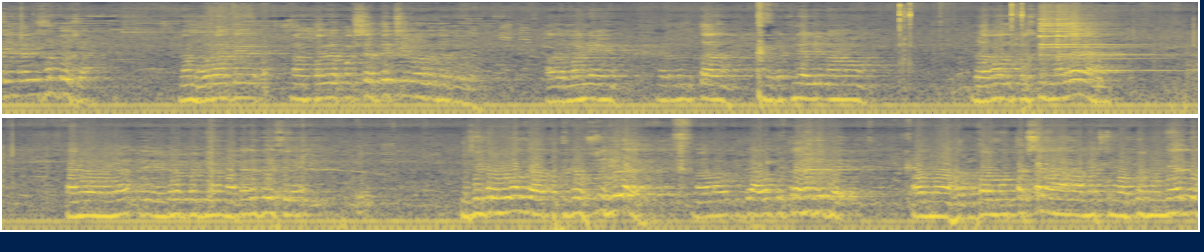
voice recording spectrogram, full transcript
ಚೇಂಜ್ ಆದ್ರೆ ಸಂತೋಷ. ನಮ್ಮ ಹೋರಾಟ ನಮ್ಮ ಪಕ್ಷ- ಬಂದಿರ್ಬೋದು. ಆದ್ರೆ ಮೊನ್ನೆ ನಡೆದಂತ ಘಟನೆಯಲ್ಲಿ ನಾವು ಬೆಳಗಾವಿ ಪ್ರಶ್ನೆ ಮಾಡಿದಾಗ ನಾನು ಯಡಿಯೂರಪ್ಪ ಬಗ್ಗೆ ಮಾತಾಡಿದ್ದೆ ವಿಜೇಂದ್ರ ಒಂದು ಪತ್ರಿಕಾಗೋಷ್ಠಿ ಹೇಳಿದ್ದಾರೆ. ನಾನು ಅವತ್ತು ಉತ್ತರ ಹೇಳಿದ್ದೆ. ಅವ್ರನ್ನ ಹತ್ತಿರ ಮುಗಿದ ತಕ್ಷಣ ನಾನು ನೆಕ್ಸ್ಟ್ ಮುಂದೆ ಎದ್ದು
